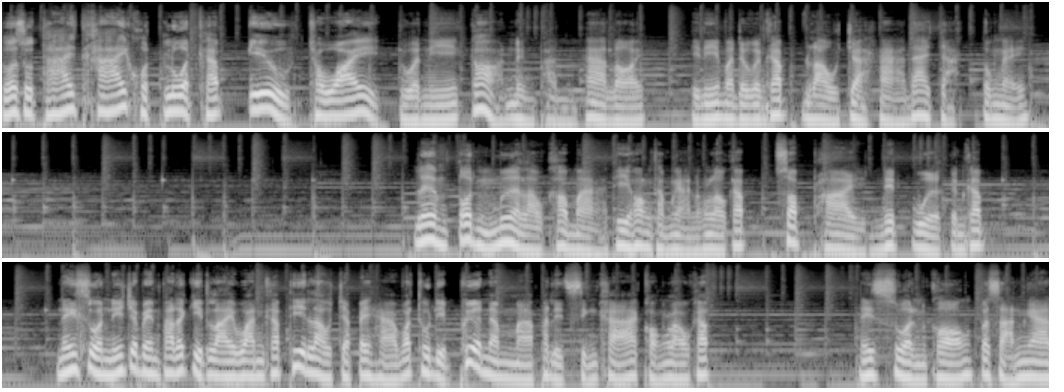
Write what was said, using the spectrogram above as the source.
ตัวสุดท้ายคล้ายขดลวดครับ อิวชไวตัวนี้ก็ 1,500 ทีนี้มาดูกันครับ เราจะหาได้จากตรงไหน เริ่มต้นเมื่อเราเข้ามาที่ห้องทำงานของเราครับ Supply Network กันครับ ในส่วนนี้จะเป็นภารกิจรายวันครับ ที่เราจะไปหาวัตถุดิบเพื่อนำมาผลิตสินค้าของเราครับในส่วนของประสานงาน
